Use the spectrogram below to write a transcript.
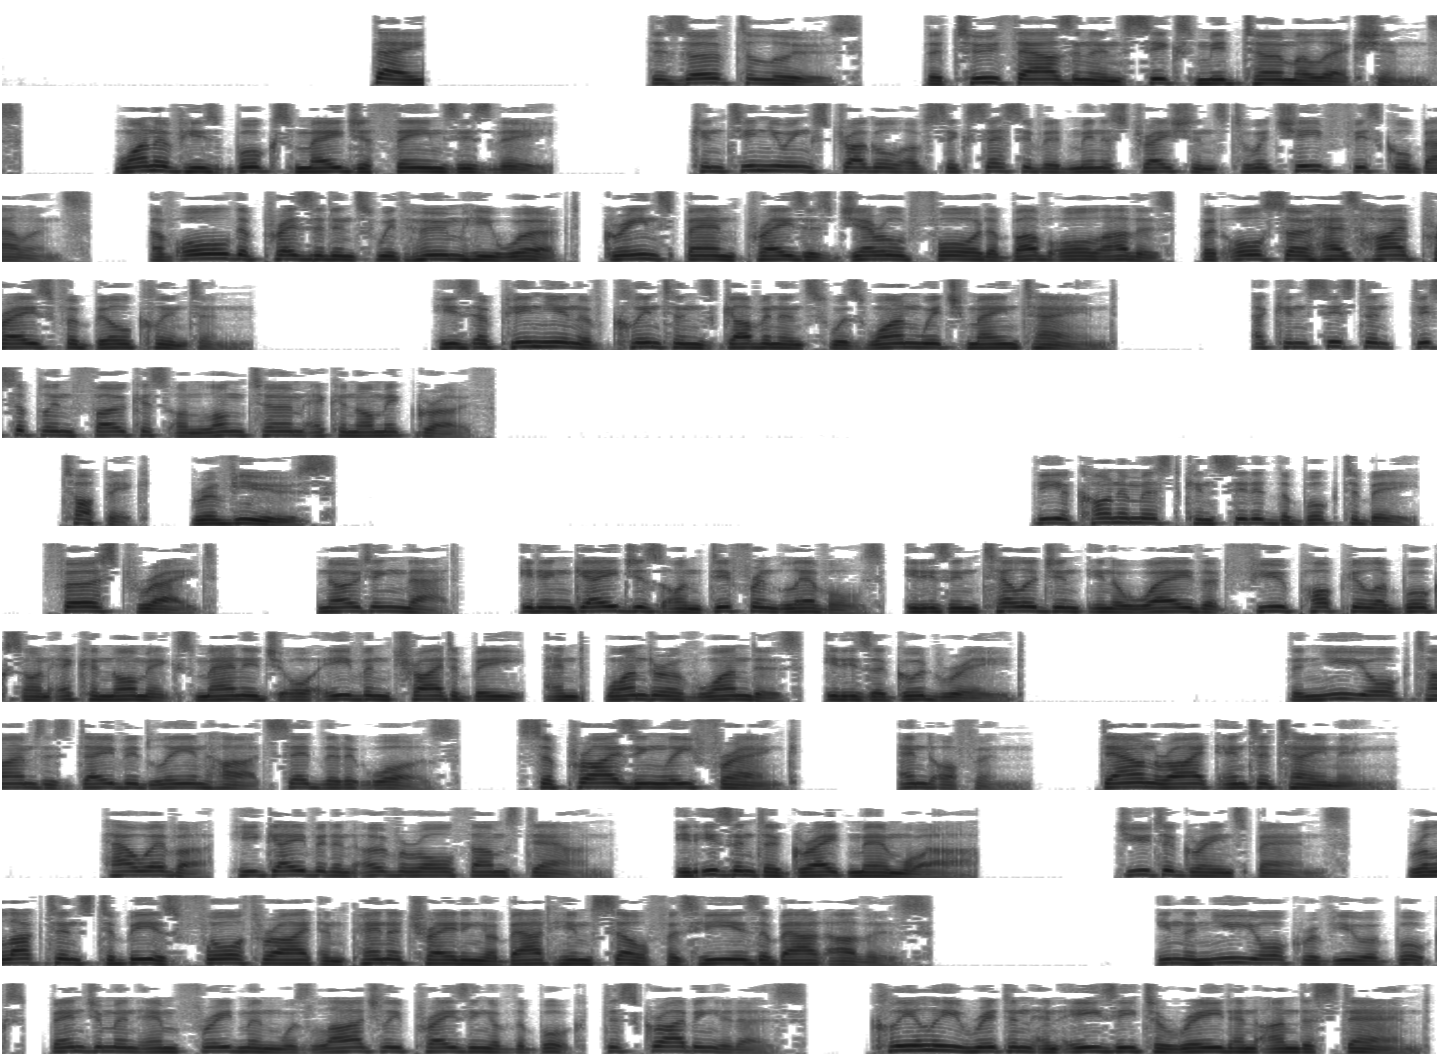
They deserved to lose the 2006 midterm elections. One of his book's major themes is the continuing struggle of successive administrations to achieve fiscal balance. Of all the presidents with whom he worked, Greenspan praises Gerald Ford above all others, but also has high praise for Bill Clinton. His opinion of Clinton's governance was one which maintained a consistent, disciplined focus on long-term economic growth. Reviews The Economist considered the book to be first-rate, noting that it engages on different levels, it is intelligent in a way that few popular books on economics manage or even try to be, and, wonder of wonders, it is a good read. The New York Times's David Leonhardt said that it was surprisingly frank and often downright entertaining. However, he gave it an overall thumbs down. It isn't a great memoir, due to Greenspan's reluctance to be as forthright and penetrating about himself as he is about others. In the New York Review of Books, Benjamin M. Friedman was largely praising of the book, describing it as clearly written and easy to read and understand,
